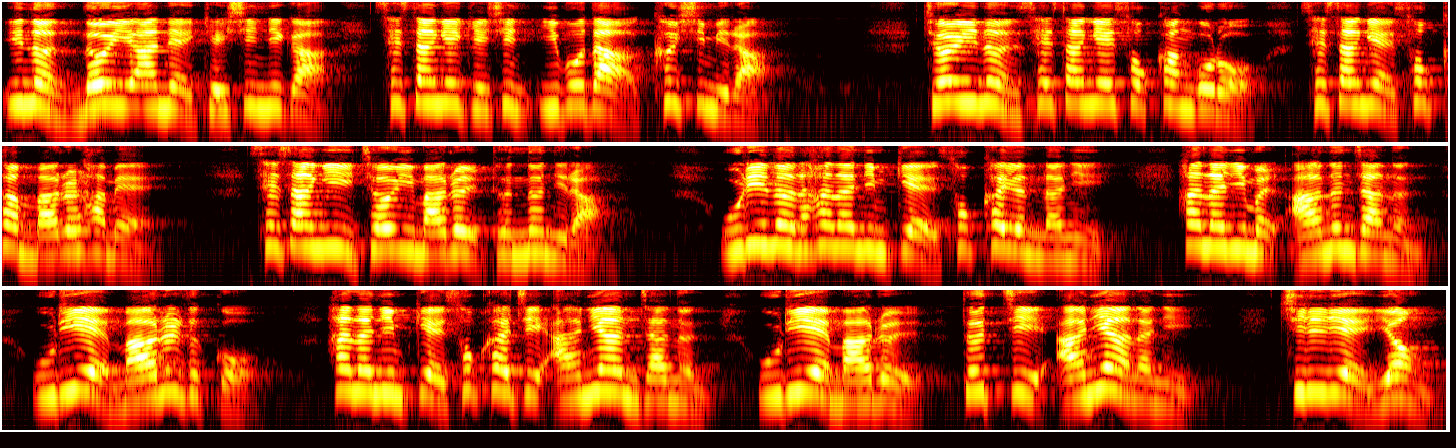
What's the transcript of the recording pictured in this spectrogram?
이는 너희 안에 계신 이가 세상에 계신 이보다 크심이라. 저희는 세상에 속한 고로 세상에 속한 말을 하매 세상이 저희 말을 듣느니라. 우리는 하나님께 속하였나니 하나님을 아는 자는 우리의 말을 듣고 하나님께 속하지 아니한 자는 우리의 말을 듣지 아니하나니 진리의 영,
